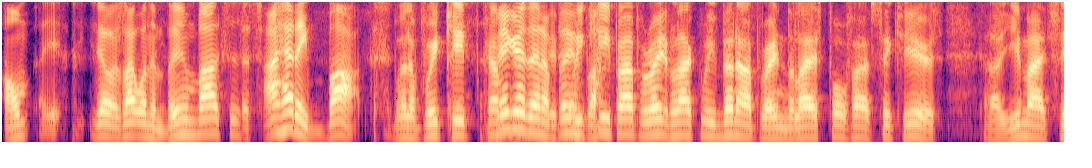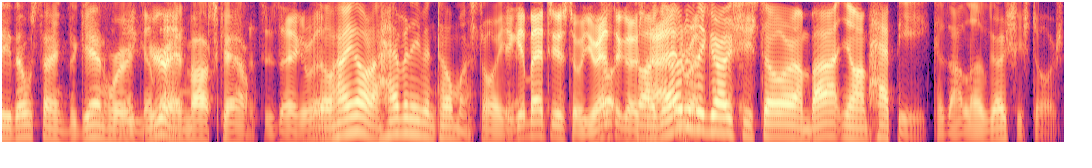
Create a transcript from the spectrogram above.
Um, it, you know, it was like one of them boom boxes. I had a box. Well, if we keep coming, Bigger than a if boom we box. keep operating like we've been operating the last four, five, six years, uh, you might see those things again where you're back. in Moscow. That's exactly right. So hang on, I haven't even told my story Yeah, yet. get back to your story. You're at the grocery. So I go to the grocery store. I'm buying, you know, I'm happy because I love grocery stores.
